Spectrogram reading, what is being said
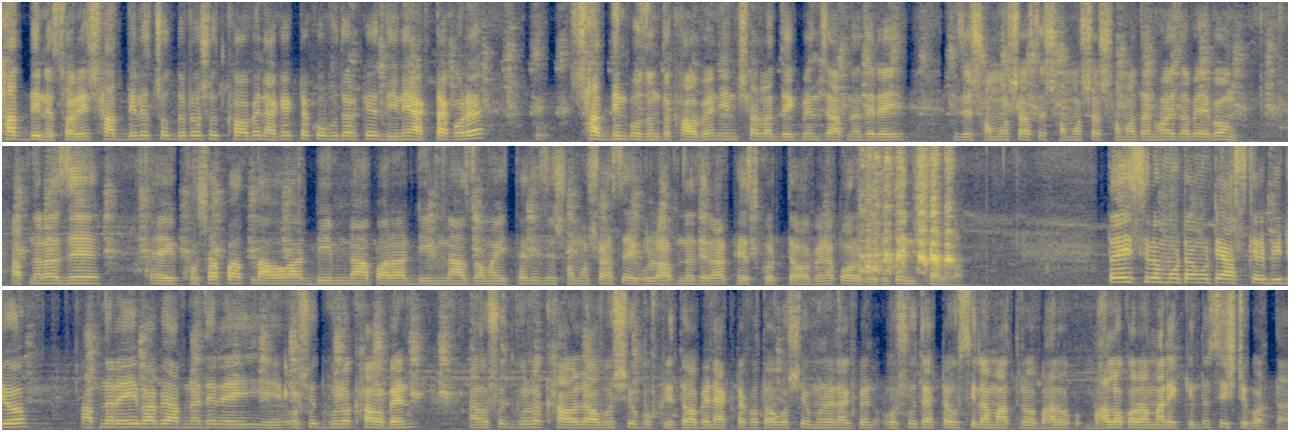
সাত দিনে সরি সাত দিনে চোদ্দোটা ওষুধ খাওয়াবেন, এক একটা কবুতরকে দিনে একটা করে সাত দিন পর্যন্ত খাওয়াবেন। ইনশাল্লাহ দেখবেন যে আপনাদের এই যে সমস্যা আছে, সমস্যার সমাধান হয়ে যাবে এবং আপনারা যে এই খোসা পাতলা হওয়া, ডিম না পারা ডিম না জমা ইত্যাদি যে সমস্যা আছে, এগুলো আপনাদের আর ফেস করতে হবে না পরবর্তীতে ইনশাল্লাহ তো এই ছিল মোটামুটি আজকের ভিডিও আপনারা এইভাবে আপনাদের এই ওষুধগুলো খাওয়াবেন। ওষুধগুলো খাওয়ালে অবশ্যই উপকৃত হবেন। একটা কথা অবশ্যই মনে রাখবেন, ওষুধ একটা উশিলা মাত্র, ভালো ভালো করার মারে কিন্তু সৃষ্টিকর্তা।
